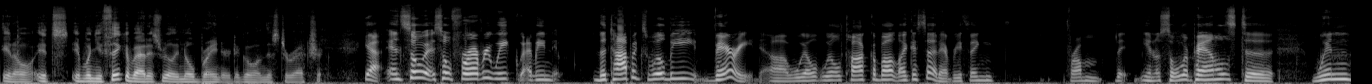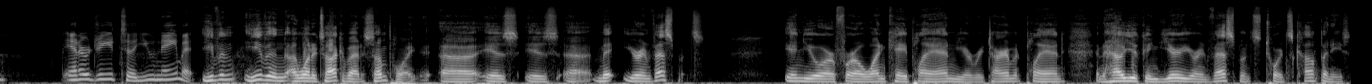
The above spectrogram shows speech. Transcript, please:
you know, it's when you think about it, it's really no brainer to go in this direction. Yeah, and so so for every week, I mean, the topics will be varied. Uh, we'll we'll talk about, like I said, everything from the, you know solar panels to wind energy to you name it. Even even I want to talk about at some point uh, is is uh, your investments in your 401k plan, your retirement plan, and how you can gear your investments towards companies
